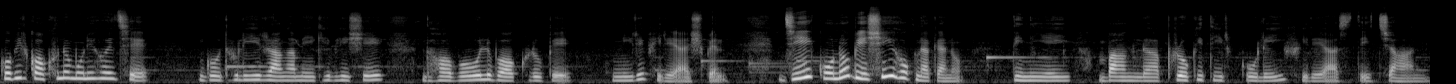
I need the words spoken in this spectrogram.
কবির কখনো মনে হয়েছে, গোধূলির রাঙা মেঘে ভেসে ধবল বকরূপে নিরে ফিরে আসবেন। যে কোনো বেশিই হোক না কেন, তিনি এই বাংলা প্রকৃতির কোলেই ফিরে আসতে চান।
